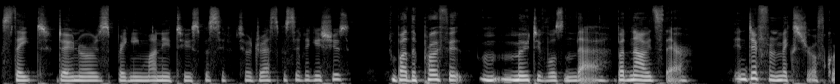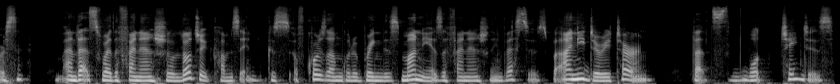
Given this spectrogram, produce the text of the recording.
state donors bringing money to specific to address specific issues but the profit motive wasn't there. But now it's there in different mixture, of course. And that's where the financial logic comes in, because of course I'm going to bring this money as a financial investor, but I need a return. That's what changes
